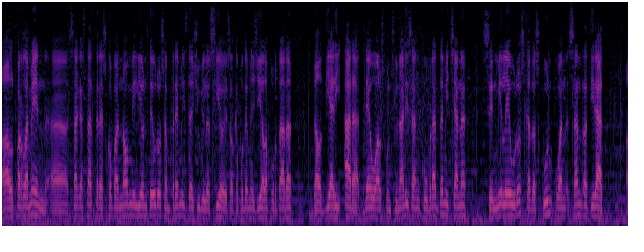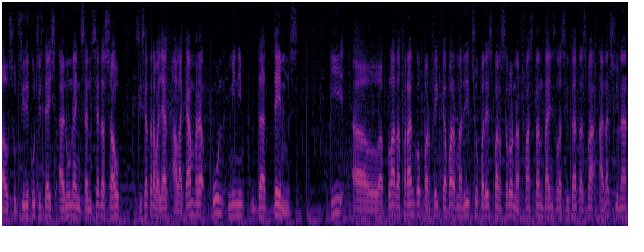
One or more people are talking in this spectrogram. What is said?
El Parlament eh, s'ha gastat 3,9 milions d'euros en premis de jubilació. És el que podem llegir a la portada del diari Ara. 10 als funcionaris han cobrat de mitjana 100.000 euros cadascun quan s'han retirat. El subsidi consisteix en un any sencer de sou si s'ha treballat a la cambra un mínim de temps. I el pla de Franco per fer que Madrid superés Barcelona. Fa 70 anys la ciutat es va anaccionar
